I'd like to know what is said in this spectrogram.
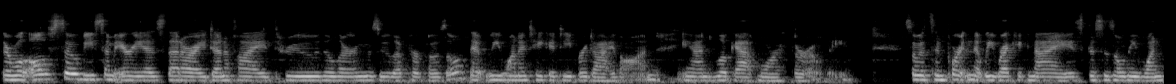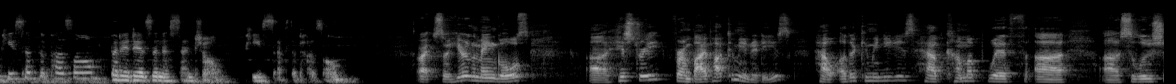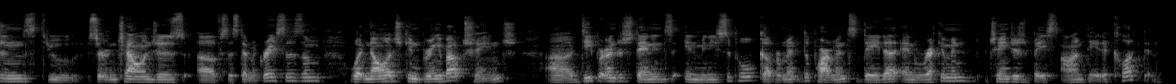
There will also be some areas that are identified through the Learn Missoula proposal that we want to take a deeper dive on and look at more thoroughly. So it's important that we recognize this is only one piece of the puzzle, but it is an essential piece of the puzzle. All right, so here are the main goals. Uh, history from BIPOC communities, how other communities have come up with uh, uh, solutions through certain challenges of systemic racism, what knowledge can bring about change, uh, deeper understandings in municipal government departments, data, and recommend changes based on data collected.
